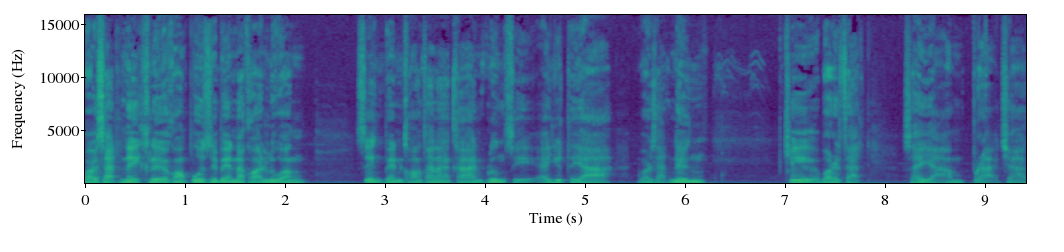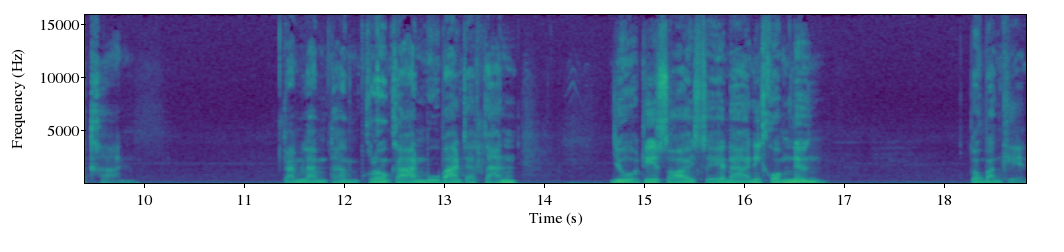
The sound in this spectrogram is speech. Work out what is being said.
บริษัทในเครือของปูนซีเมนนครหลวง ซึ่งเป็นของธนาคารกรุงศรีอยุธยา บริษัทหนึ่ง ชื่อบริษัทสยามประชาคารกำลังทำโครงการหมู่บ้านจัดสรรอยู่ที่ซอยเสนานิคมหนึ่ง ตรงบางเขน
